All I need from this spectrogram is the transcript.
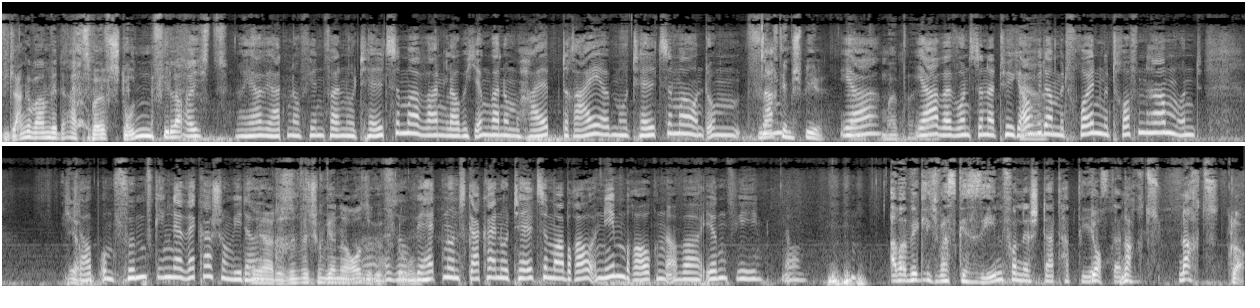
wie lange waren wir da? Zwölf Stunden vielleicht? Naja, wir hatten auf jeden Fall ein Hotelzimmer, waren glaube ich irgendwann um halb drei im Hotelzimmer und um fünf, Nach dem Spiel. Ja, um drei, ja, weil wir uns dann natürlich auch Ja. wieder mit Freunden getroffen haben und ich Ja. glaube um fünf ging der Wecker schon wieder. Ja, da sind wir schon wieder nach Hause Also geflogen. wir hätten uns gar kein Hotelzimmer brau nehmen brauchen, aber irgendwie, ja. Aber wirklich was gesehen von der Stadt habt ihr jetzt Doch, dann? nachts. Nachts. Klar.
